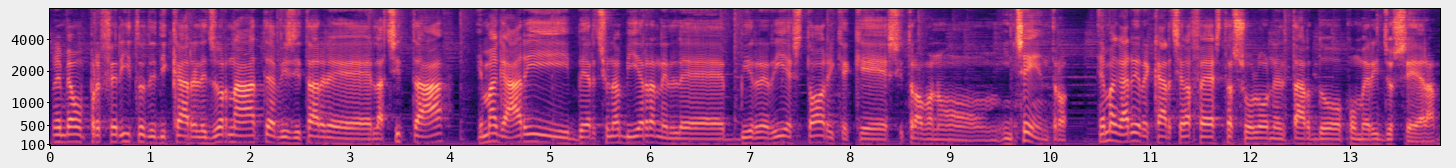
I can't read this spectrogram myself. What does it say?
noi abbiamo preferito dedicare le giornate a visitare la città e magari berci una birra nelle birrerie storiche che si trovano in centro e magari recarci alla festa solo nel tardo pomeriggio sera.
